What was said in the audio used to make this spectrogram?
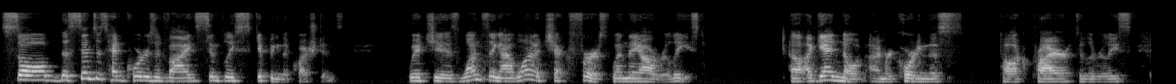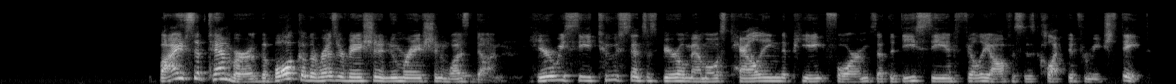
So the census headquarters advised simply skipping the questions, which is one thing I want to check first when they are released. Uh, again, note I'm recording this talk prior to the release. By September, the bulk of the reservation enumeration was done. Here we see two Census Bureau memos tallying the P8 forms that the DC and Philly offices collected from each state.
